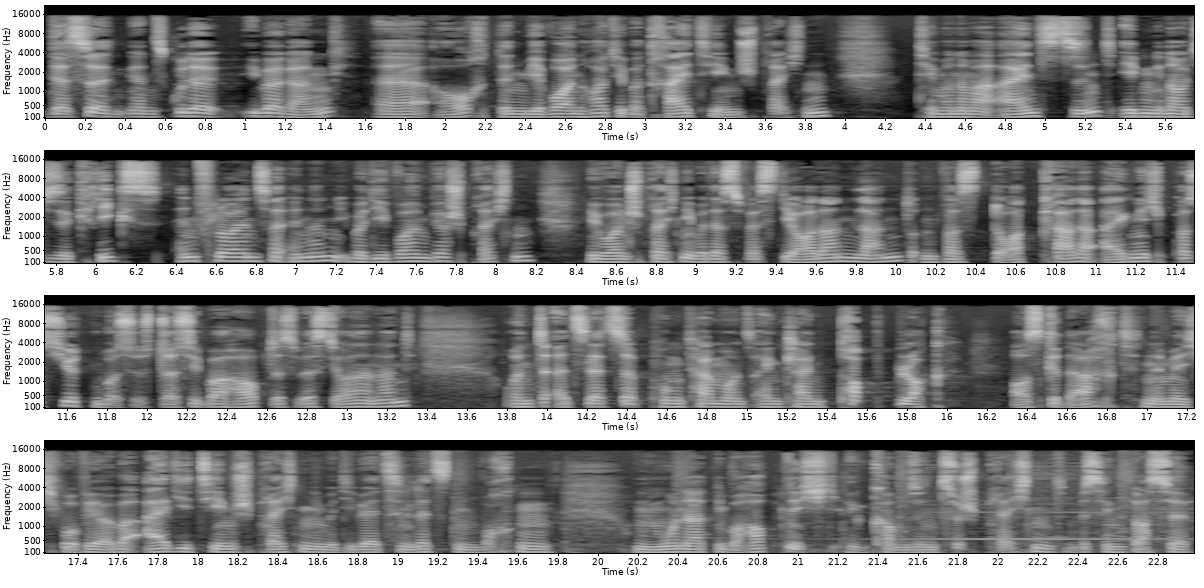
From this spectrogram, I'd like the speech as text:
Das ist ein ganz guter Übergang äh, auch, denn wir wollen heute über drei Themen sprechen. Thema Nummer eins sind eben genau diese KriegsinfluencerInnen, über die wollen wir sprechen. Wir wollen sprechen über das Westjordanland und was dort gerade eigentlich passiert und was ist das überhaupt, das Westjordanland. Und als letzter Punkt haben wir uns einen kleinen Pop-Block ausgedacht, nämlich wo wir über all die Themen sprechen, über die wir jetzt in den letzten Wochen und Monaten überhaupt nicht gekommen sind zu sprechen. Ein bisschen Gossip,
